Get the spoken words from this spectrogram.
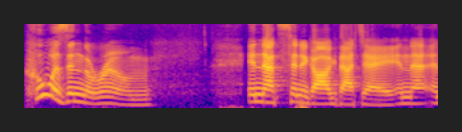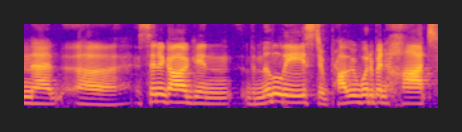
who was in the room in that synagogue that day, in that, in that uh, synagogue in the Middle East. It probably would have been hot.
